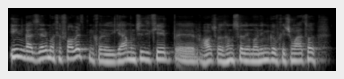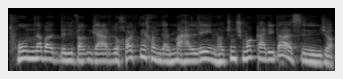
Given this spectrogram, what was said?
این قضیه رو متفاوت می‌کنه دیگه. همون چیزی که حاج قاسم سلیمانی می‌گفت که شما حتی تون نباید برید و گرد و خاک نخواین در محله اینها چون شما غریبه هستین اینجا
